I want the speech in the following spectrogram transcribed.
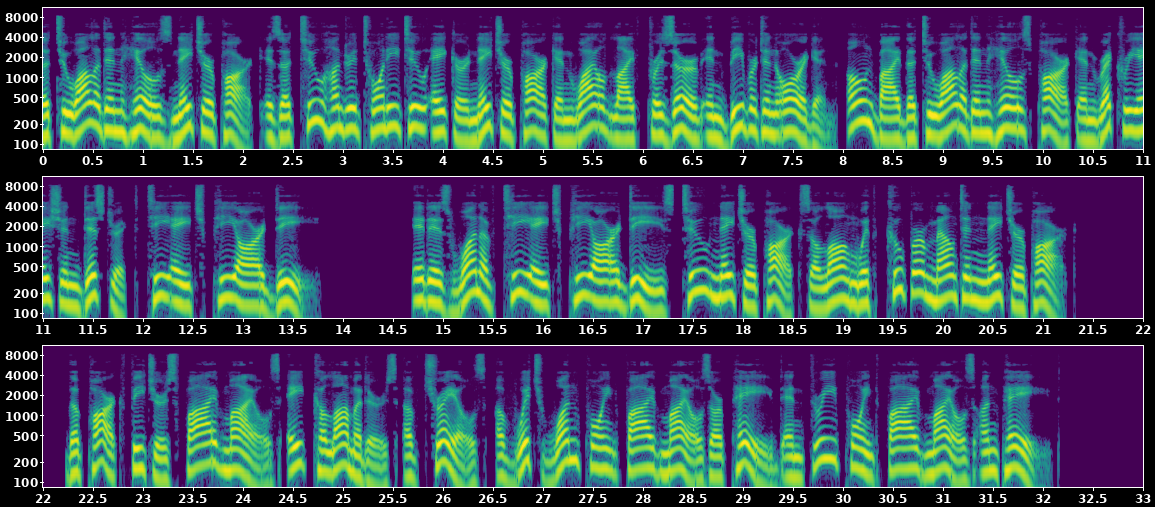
The Tualatin Hills Nature Park is a 222-acre nature park and wildlife preserve in Beaverton, Oregon, owned by the Tualatin Hills Park and Recreation District (THPRD). It is one of THPRD's two nature parks along with Cooper Mountain Nature Park. The park features 5 miles 8 kilometers of trails, of which 1.5 miles are paved and 3.5 miles unpaved.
